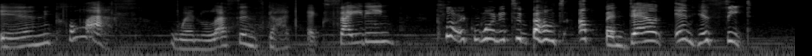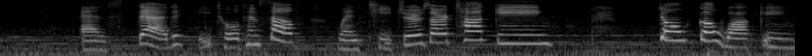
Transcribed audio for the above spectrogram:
In class, when lessons got exciting, Clark wanted to bounce up and down in his seat. Instead, he told himself, when teachers are talking, don't go walking.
